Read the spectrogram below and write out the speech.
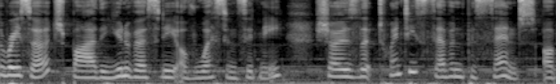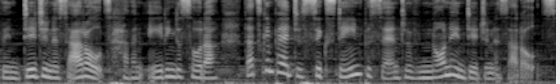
The research by the University of Western Sydney shows that 27% of Indigenous adults have an eating disorder. That's compared to 16% of non Indigenous adults.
